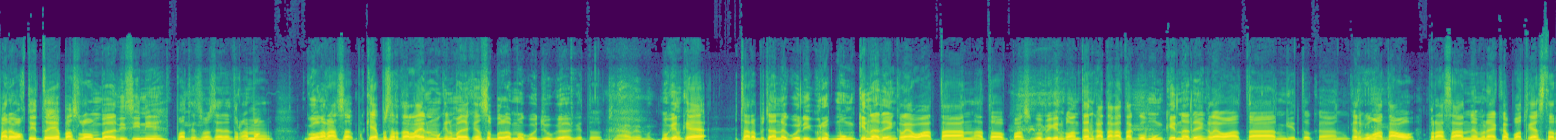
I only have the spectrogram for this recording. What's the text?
pada waktu itu ya pas lomba di sini ya Hmm. podcast Mas Senator emang gua ngerasa kayak peserta lain mungkin banyak yang sebel sama gue juga gitu. Kenapa emang? Mungkin kayak cara bercanda gue di grup mungkin ada yang kelewatan atau pas gue bikin konten kata-kata gue mungkin ada yang kelewatan gitu kan. Kan gue nggak Iya. tahu perasaannya mereka podcaster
